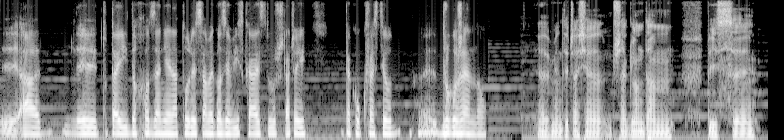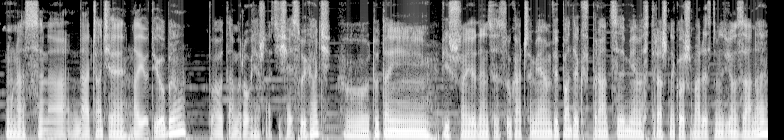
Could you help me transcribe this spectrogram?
y, a y, tutaj dochodzenie natury samego zjawiska jest już raczej taką kwestią y, drugorzędną. W międzyczasie przeglądam wpisy u nas na, na czacie na YouTube, bo tam również nas dzisiaj słychać. Tutaj pisze jeden ze słuchaczy, miałem wypadek w pracy, miałem straszne koszmary z tym związane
